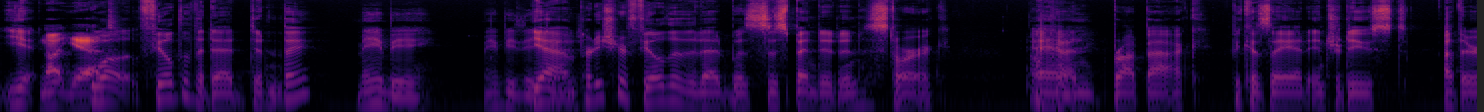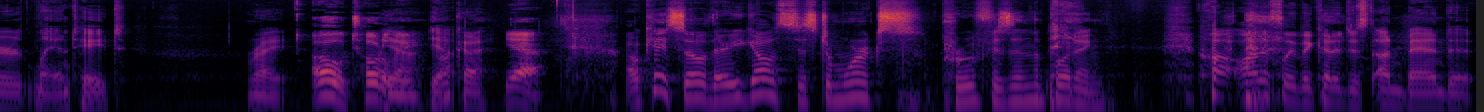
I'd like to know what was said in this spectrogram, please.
yeah, not yet. Well, Field of the Dead, didn't they? Maybe. Maybe they yeah, did. I'm pretty sure Field of the Dead was suspended in historic and brought back because they had introduced other land hate. right. oh, totally. Yeah. Yeah. Yeah. Okay. yeah. Okay, so there you go. System works. Proof is in the pudding. Well, honestly, they could have just unbanned it.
